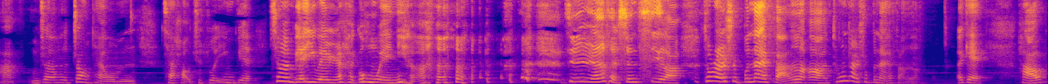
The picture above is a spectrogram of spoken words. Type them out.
啊，我们知道他的状态，我们才好去做应变。千万别以为人还恭维你啊，其实人很生气了，通常是不耐烦了啊，通常是不耐烦了。OK，好，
